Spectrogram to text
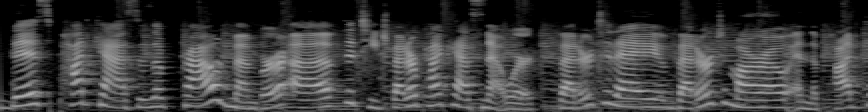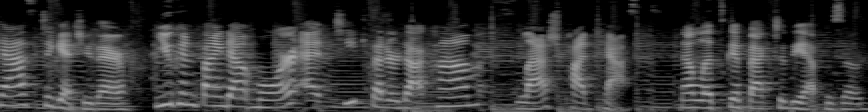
this podcast is a proud member of the Teach Better Podcast Network. Better today, better tomorrow, and the podcast to get you there. You can find out more at teachbetter.com slash podcasts. Now let's get back to the episode.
